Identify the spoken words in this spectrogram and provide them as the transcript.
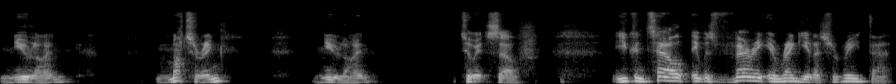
new line, muttering, new line, to itself. You can tell it was very irregular to read that.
